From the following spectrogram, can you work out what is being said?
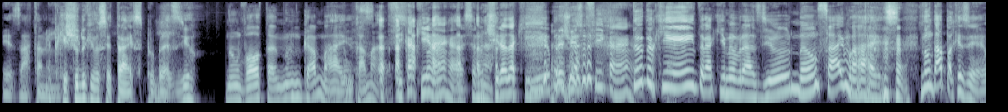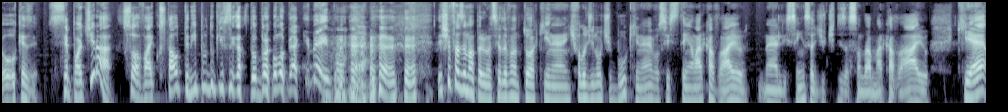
Exatamente. Porque tudo que você traz pro Brasil não volta nunca mais. Nunca mais. Fica aqui, né, cara? Você não tira daqui, o prejuízo fica, né? Tudo que entra aqui no Brasil não sai mais. não dá pra. Quer dizer, ou, quer dizer, você pode tirar. Só vai custar o triplo do que você gastou pra colocar aqui dentro. Deixa eu fazer uma pergunta. Você levantou aqui, né? A gente falou de notebook, né? Vocês têm a marca Vaio, né? A licença de utilização da marca Vaio, que é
